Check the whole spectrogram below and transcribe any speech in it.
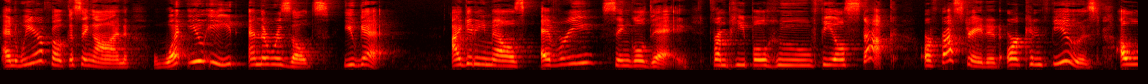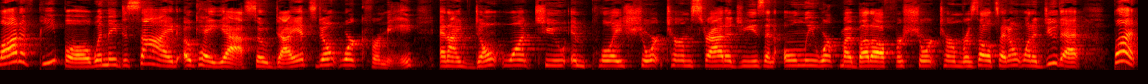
and we are focusing on what you eat and the results you get. I get emails every single day from people who feel stuck or frustrated or confused. A lot of people, when they decide, okay, yeah, so diets don't work for me, and I don't want to employ short term strategies and only work my butt off for short term results, I don't want to do that. But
